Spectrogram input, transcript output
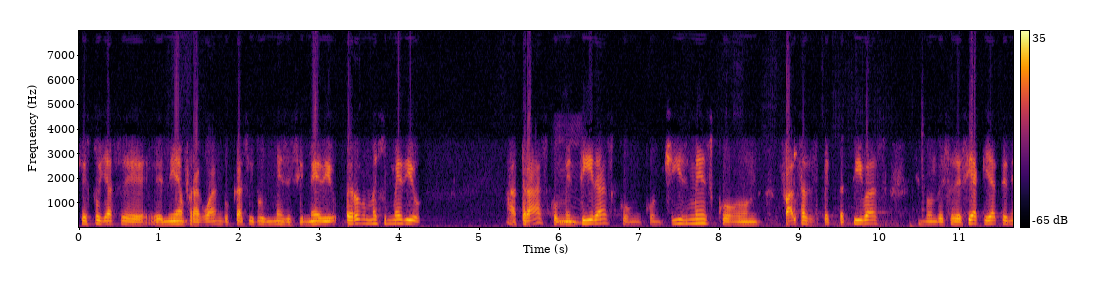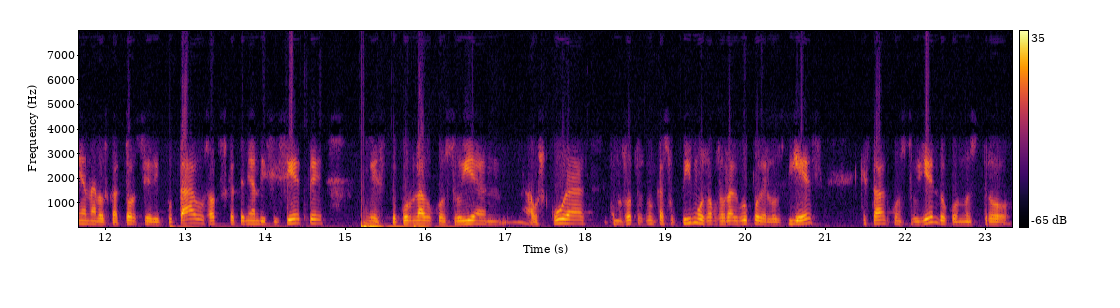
Esto ya se venía fraguando casi dos meses y medio, pero un mes y medio atrás, con mentiras, con, con chismes, con falsas expectativas, en donde se decía que ya tenían a los 14 diputados, a otros que tenían 17, este, por un lado construían a oscuras, nosotros nunca supimos, vamos a hablar del grupo de los 10 que estaban construyendo con nuestro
